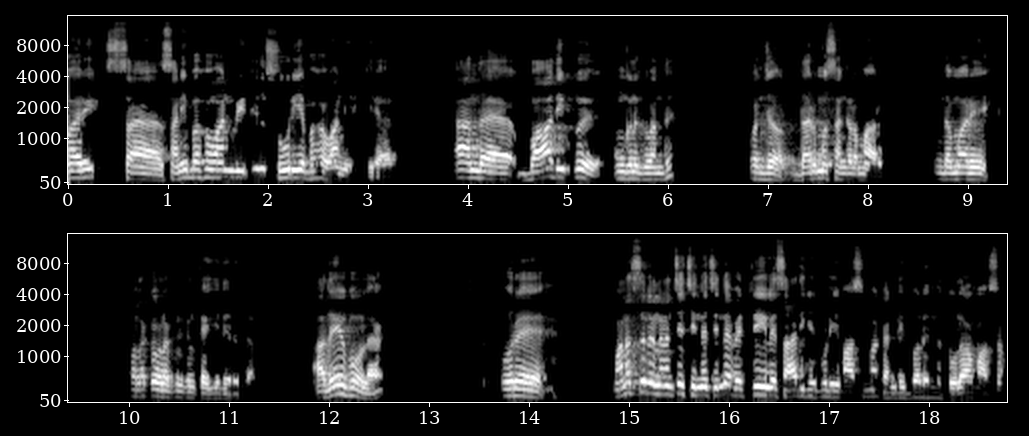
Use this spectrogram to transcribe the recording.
மாதிரி ச சனி பகவான் வீட்டில் சூரிய பகவான் இருக்கிறார். அந்த பாதிப்பு உங்களுக்கு வந்து கொஞ்சம் தர்ம சங்கடமாக இருக்கும். இந்த மாதிரி பழக்க வழக்கங்கள் கையில் இருந்தால் அதே போல ஒரு மனசில் நினச்ச சின்ன சின்ன வெற்றிகளை சாதிக்கக்கூடிய மாதமாக கண்டிப்பாக இந்த துலா மாதம்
